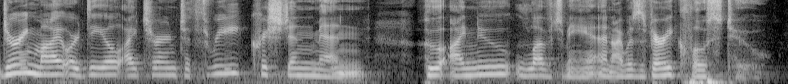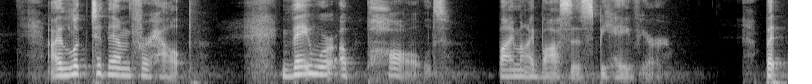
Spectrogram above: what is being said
During my ordeal, I turned to three Christian men who I knew loved me and I was very close to. I looked to them for help. They were appalled by my boss's behavior. But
